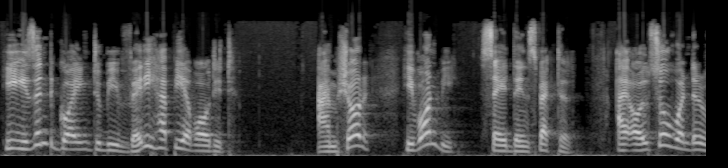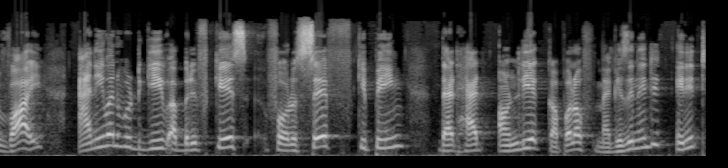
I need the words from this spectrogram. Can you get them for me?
he isn't going to be very happy about it. I'm sure he won't be, said the inspector. I also wonder why anyone would give a briefcase for safekeeping that had only a couple of magazines in it. In it.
